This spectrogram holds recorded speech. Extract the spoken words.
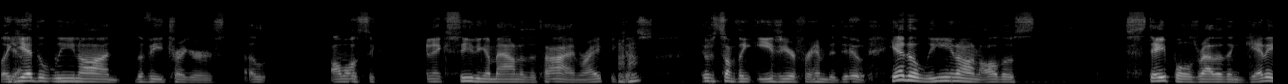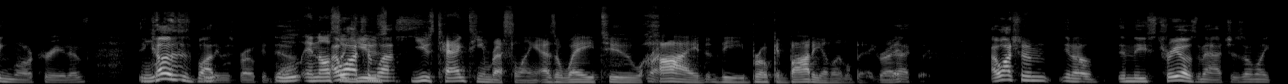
Like he had to lean on the V triggers a, almost an exceeding amount of the time, right? Mm-hmm. Because it was something easier for him to do. He had to lean on all those staples rather than getting more creative because his body was broken down. And also use last- use tag team wrestling as a way to Right. hide the broken body a little bit, right? Exactly. I watch him, you know, in these trios matches. I'm like,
